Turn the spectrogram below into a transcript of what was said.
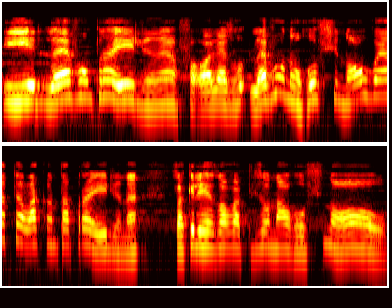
e levam para ele, né? Olha, levam não, o Rochinol vai até lá cantar para ele, né? Só que ele resolve aprisionar o Rochinol.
